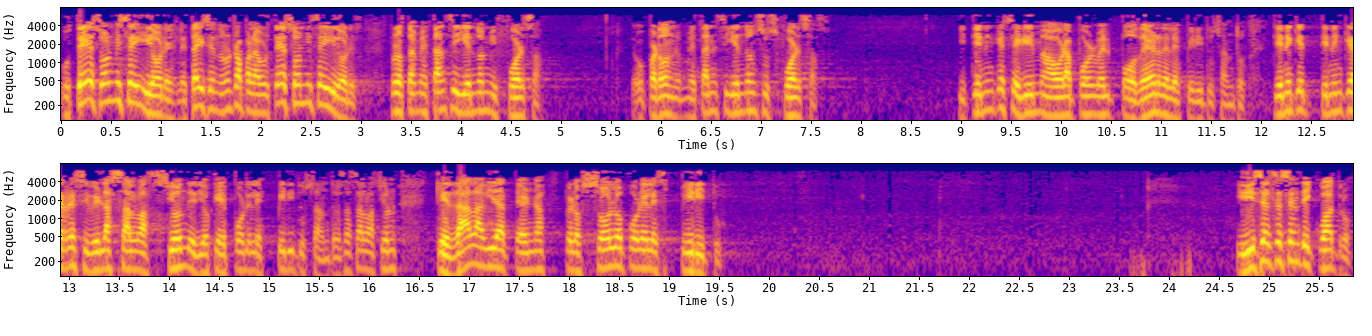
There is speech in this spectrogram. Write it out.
Ustedes son mis seguidores, le está diciendo en otra palabra, ustedes son mis seguidores, pero me están siguiendo en mi fuerza. perdón, me están siguiendo en sus fuerzas. Y tienen que seguirme ahora por el poder del Espíritu Santo. Tienen que, tienen que recibir la salvación de Dios que es por el Espíritu Santo. Esa salvación que da la vida eterna, pero solo por el Espíritu. Y dice el 64,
